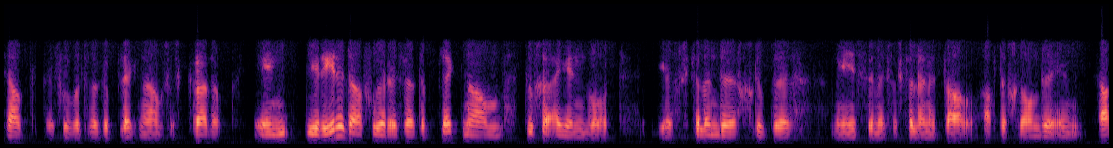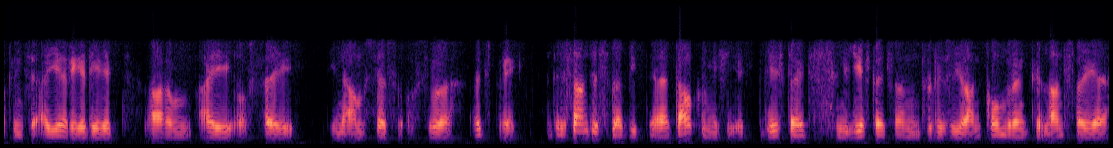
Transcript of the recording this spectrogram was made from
Selfs byvoorbeeld ook 'n pleknaam soos Kraddock. En die rede daarvoor is dat 'n pleknaam toegeëien word deur verskillende groepe mense met verskillende taalagtergronde en elkeen sy eie rede het waarom hy of sy die naam sis of so uitspreek. Interessant is dat die uh, taalkommissie destyds in die leeftyd van professor Johan Kombrink 'n landwyse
